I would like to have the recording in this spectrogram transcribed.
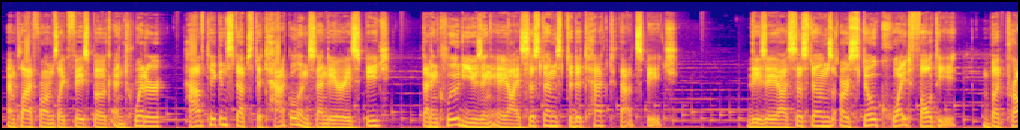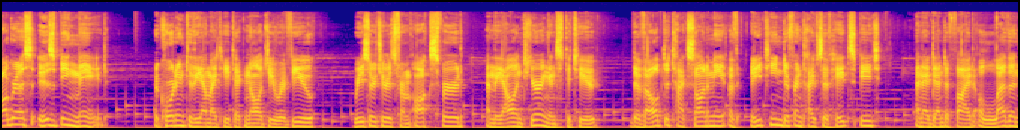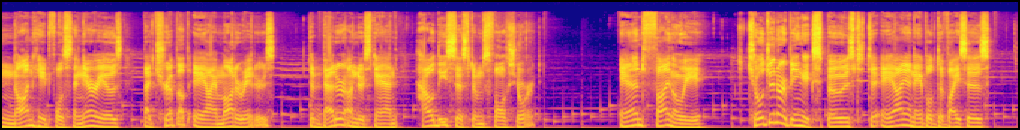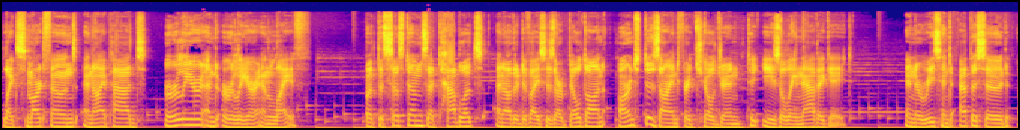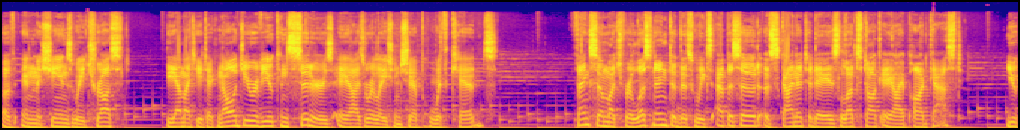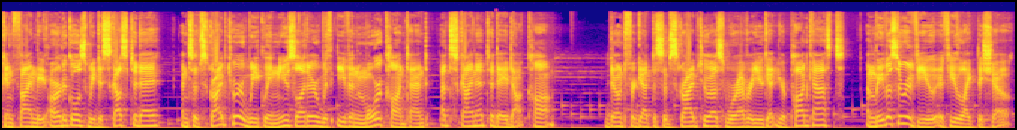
and platforms like Facebook and Twitter have taken steps to tackle incendiary speech that include using AI systems to detect that speech. These AI systems are still quite faulty, but progress is being made. According to the MIT Technology Review, researchers from Oxford and the Alan Turing Institute developed a taxonomy of 18 different types of hate speech and identified 11 non hateful scenarios that trip up AI moderators to better understand how these systems fall short. And finally, Children are being exposed to AI enabled devices like smartphones and iPads earlier and earlier in life. But the systems that tablets and other devices are built on aren't designed for children to easily navigate. In a recent episode of In Machines We Trust, the MIT Technology Review considers AI's relationship with kids. Thanks so much for listening to this week's episode of Skynet Today's Let's Talk AI podcast. You can find the articles we discussed today and subscribe to our weekly newsletter with even more content at skynettoday.com. Don't forget to subscribe to us wherever you get your podcasts and leave us a review if you like the show.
